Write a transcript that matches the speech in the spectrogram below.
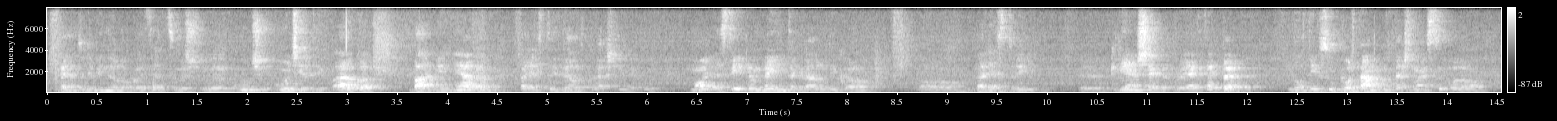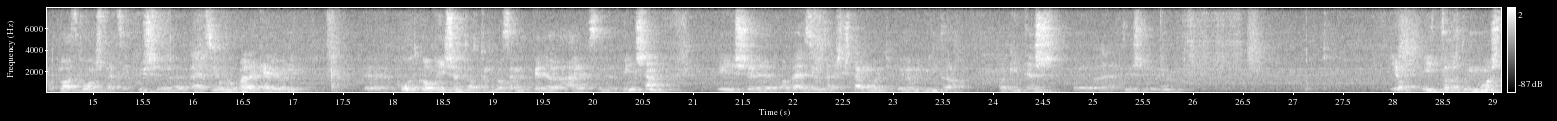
fel tudja minden lokalizációs kulcs, kulcsértékpárokat, bármilyen nyelven, fejlesztői beavatkozás nélkül. Majd ez szépen beintegrálódik a, a fejlesztői kliensekbe, projektekbe, natív support támogatás más szóval a, a platform specifikus verzió fog belekerülni. Code completion tartunk hozzá, amit például ios nincsen, és a verziózás is támogatjuk olyan, mint a, a gites lehetőségben. Jó, itt tartunk most.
